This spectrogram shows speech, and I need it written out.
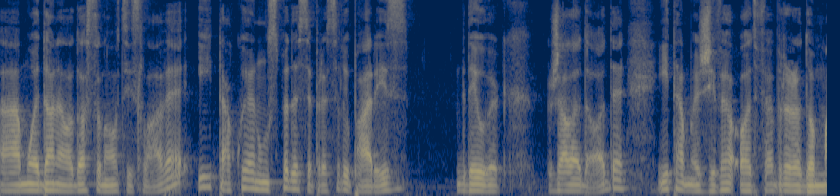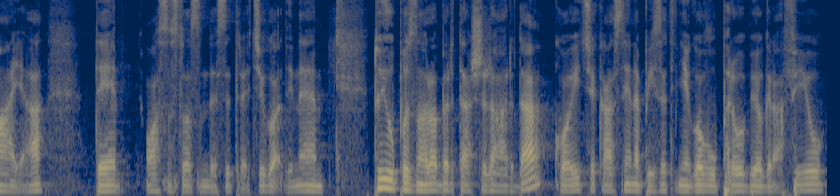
a, mu je donela dosta novca i slave i tako je on uspio da se preseli u Pariz, gde je uvek želeo da ode i tamo je živeo od februara do maja te 883. godine. Tu je upoznao Roberta Sherarda, koji će kasnije napisati njegovu prvu biografiju.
